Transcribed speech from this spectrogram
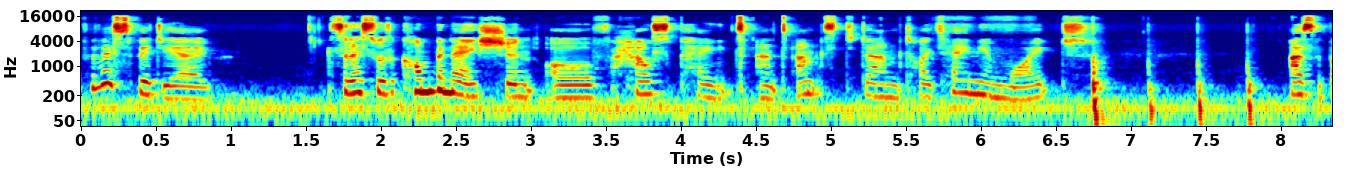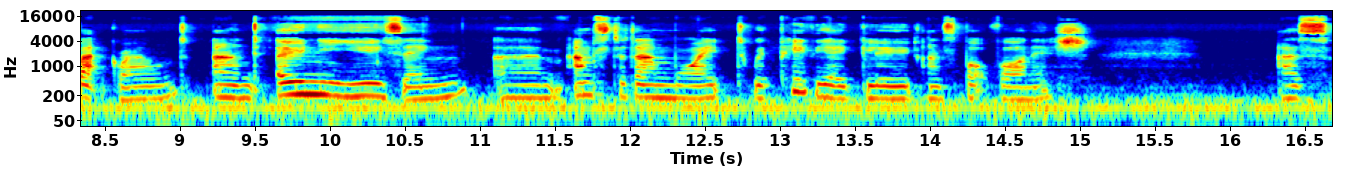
for this video. So this was a combination of house paint and Amsterdam titanium white as the background and only using um, Amsterdam white with PVA glue and spot varnish as,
